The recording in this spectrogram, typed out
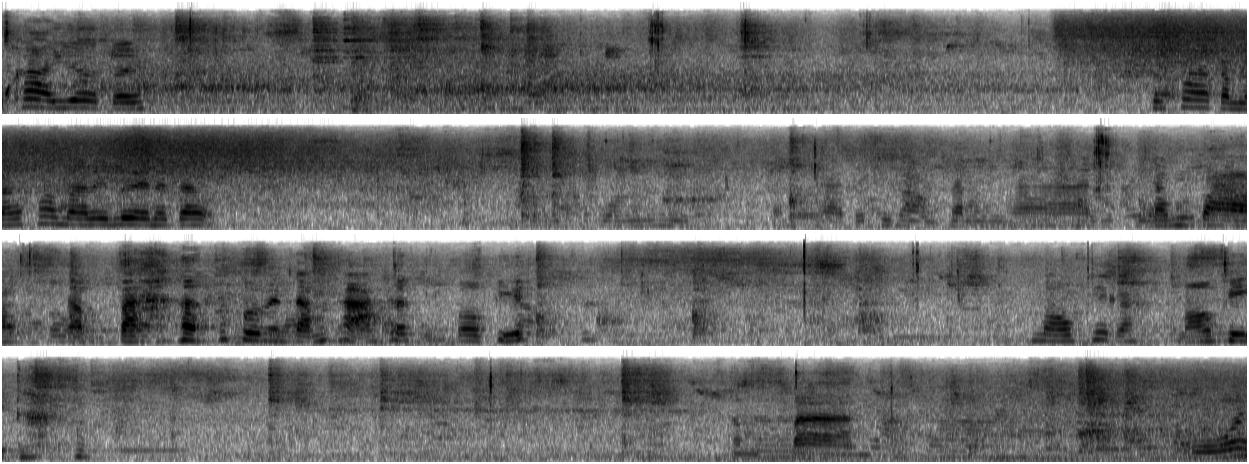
ลูกค้าเยอะเลยลูกค้ากำลังเข้ามาเรื่อยๆนะเจ้าตำถาดที่พี่น้องตำถาดตำปลาตำปลาพูดเป็นตำถาดโอ้พริกเมาพริกอะเมาพริกตำปลาโอ้ย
